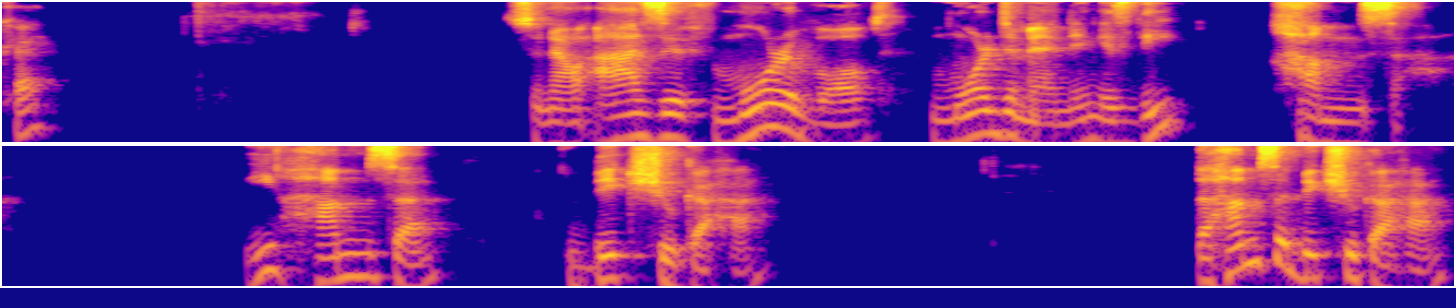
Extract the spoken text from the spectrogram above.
Okay? So now, as if more evolved, more demanding is the Hamsa. The Hamsa Bhikshukaha. The Hamsa Bhikshukaha,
